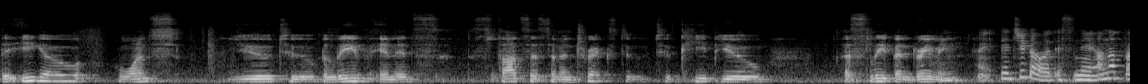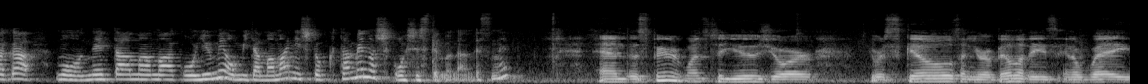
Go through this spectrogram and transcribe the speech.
the ego wants you to believe in its thought system and tricks to, to keep you asleep and dreaming. はい、で自我はですねあなたがもう寝たままこう夢を見たままにしておくための思考システムなんですね。And the spirit wants to use your your skills and your abilities in a way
